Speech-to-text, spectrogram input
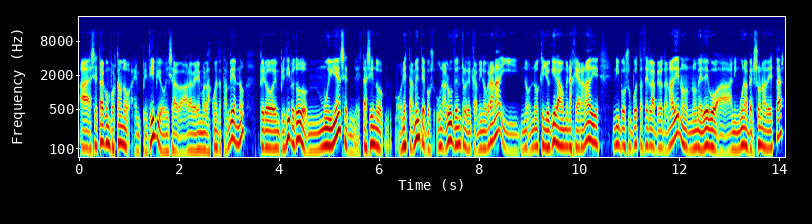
ah, se está comportando en principio, y ahora veremos las cuentas también, ¿no? Pero en principio todo muy bien, se, está siendo, honestamente, pues una luz dentro del camino grana y no, no es que yo quiera homenajear a nadie, ni por supuesto hacer la pelota a nadie, no, no me debo a ninguna persona de estas,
